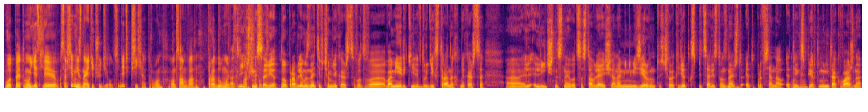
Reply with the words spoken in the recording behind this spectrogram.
Вот, поэтому, если совсем не знаете, что делать, идите к психиатру, он, он сам вам продумает. Отличный маршрут. совет. Но проблема, знаете, в чем, мне кажется? Вот в, в Америке или в других странах, мне кажется, а, личностная вот составляющая, она минимизирована. То есть человек идет к специалисту, он знает, что это профессионал, это uh эксперт. Ему не так важно,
